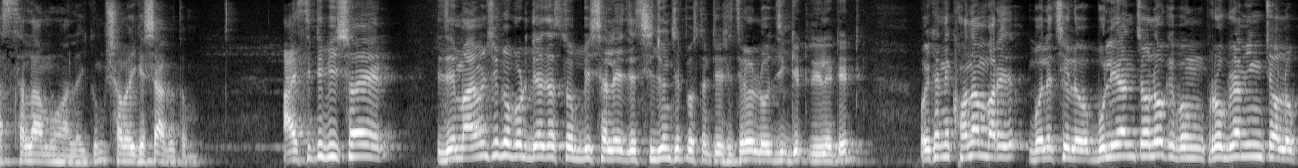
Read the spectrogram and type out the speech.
আসসালামু আলাইকুম, সবাইকে স্বাগতম। আইসিটি বিষয়ের যে ময়মনসিংহ বোর্ড দু হাজার চব্বিশ সালে যে সৃজনশীল প্রশ্নটি এসেছিল লজিক গেট রিলেটেড ওইখানে খ বলেছিল, বুলিয়ান চলক এবং প্রোগ্রামিং চলক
